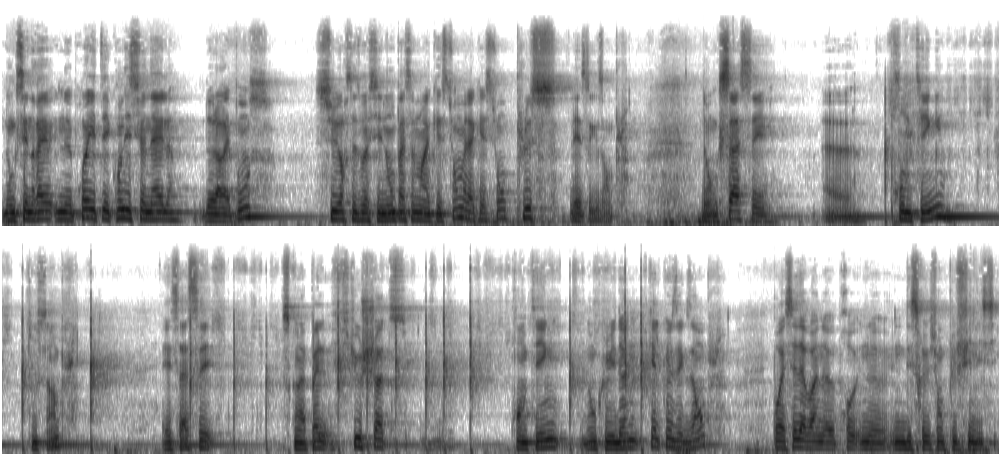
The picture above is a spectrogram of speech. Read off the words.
Donc c'est une, une probabilité conditionnelle de la réponse sur cette fois-ci non pas seulement la question, mais la question plus les exemples. Donc ça c'est euh, prompting, tout simple. Et ça c'est ce qu'on appelle few shot prompting. Donc on lui donne quelques exemples pour essayer d'avoir une, distribution plus fine ici.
